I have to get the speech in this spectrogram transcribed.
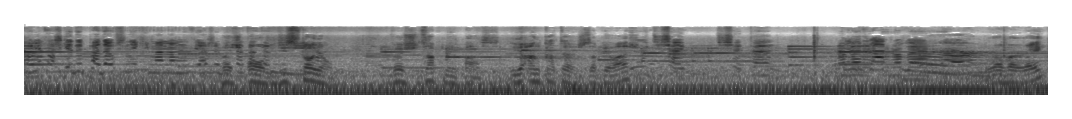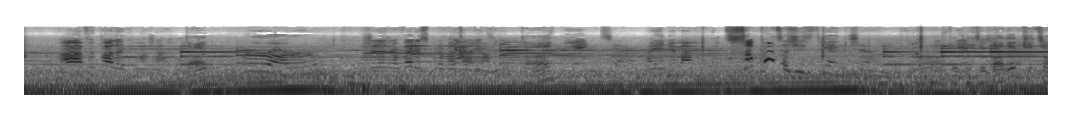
Pamiętasz kiedy padał śnieg i mama mówiła, żeby Weź, tata o, widzisz, nie- stoją. Weź, zapnij pas. I Anka też, zapięłaś? U, dzisiaj, dzisiaj ten rower, rower, Rover Ray? a wypadek może, Tak? Wypadek, czy co?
